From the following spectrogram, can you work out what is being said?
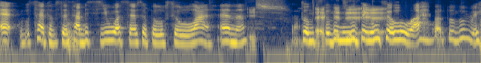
É, Seta, você sabe se o acesso é pelo celular? É, né? isso. Tá. Tanto que É, todo mundo dizer, tem é- um celular, tá tudo bem.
